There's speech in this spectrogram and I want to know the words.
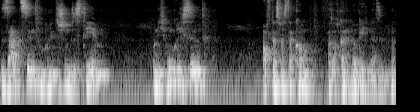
satt sind vom politischen System und nicht hungrig sind auf das, was da kommt. Also auch gar nicht neugierig mehr sind. Ne?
